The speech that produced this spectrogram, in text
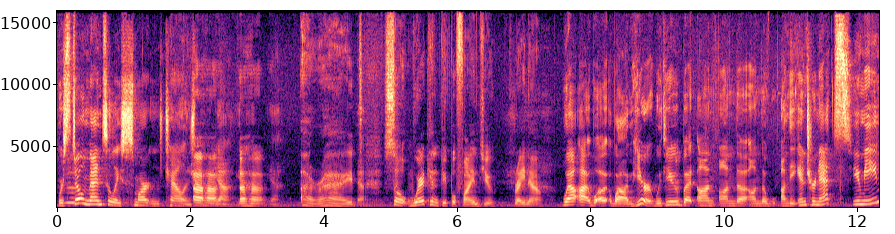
we're still mentally smart and challenged. Uh-huh, Yeah. Yeah. uh-huh. yeah. All right. Yeah. So where can people find you right now? Well, I, well, I'm here with you, but on, on the on the on the internets, you mean?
